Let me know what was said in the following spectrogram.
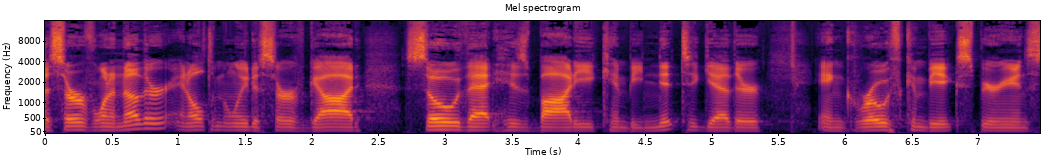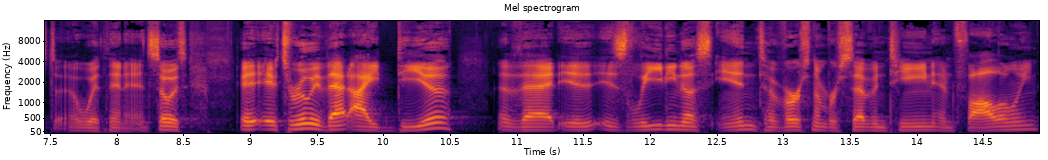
to serve one another and ultimately to serve God so that his body can be knit together and growth can be experienced uh, within it. And so it's it's really that idea that is leading us into verse number 17 and following.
